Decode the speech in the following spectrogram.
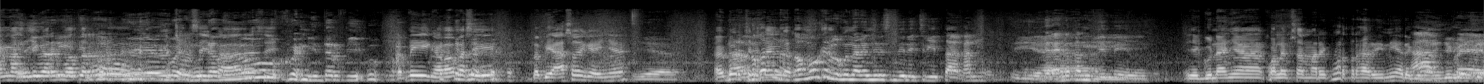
emang jiwa reporter lu Iya, gua lucu sih parah lu. sih gue yang interview Tapi nggak apa-apa sih. Lebih asoy kayaknya. iya Ayo Bor, Nah, lu kan nggak mungkin lu kenalin diri sendiri cerita kan. Iya. Biar enak kan gini. Ya gunanya collab sama reporter hari ini ada gunanya Ah, juga sih.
